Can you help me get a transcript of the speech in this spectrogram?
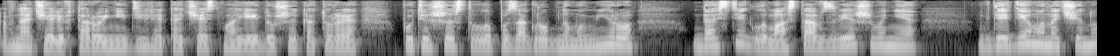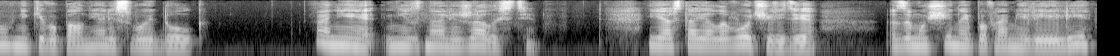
В начале второй недели та часть моей души, которая путешествовала по загробному миру, достигла моста взвешивания, где демоны-чиновники выполняли свой долг. Они не знали жалости. Я стояла в очереди за мужчиной по фамилии Ли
